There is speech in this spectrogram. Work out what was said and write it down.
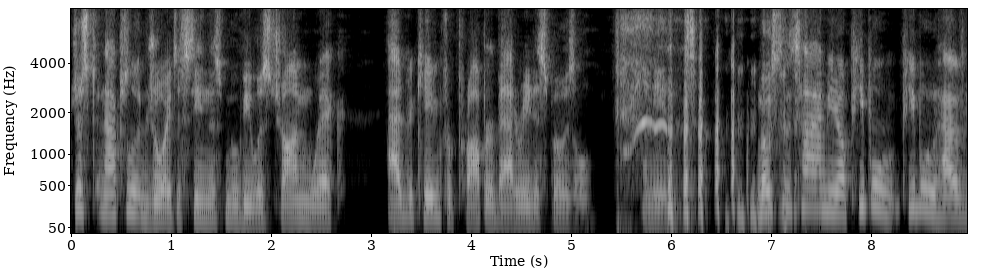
just an absolute joy to see in this movie was John Wick advocating for proper battery disposal. I mean, most of the time, you know, people people who have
